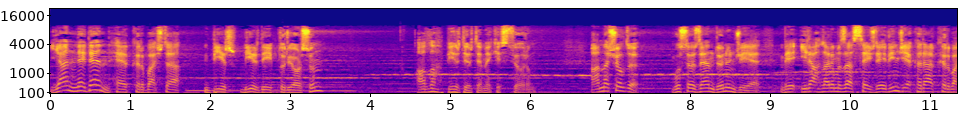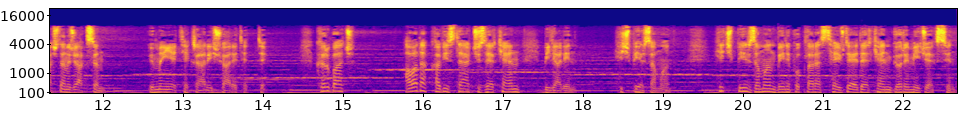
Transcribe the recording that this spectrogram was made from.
Ya neden her kırbaçta bir, bir deyip duruyorsun? Allah birdir demek istiyorum. Anlaşıldı. Bu sözden dönünceye ve ilahlarımıza secde edinceye kadar kırbaçlanacaksın. Ümeyye tekrar işaret etti. Kırbaç, havada kavisler çizerken Bilal'in hiçbir zaman hiçbir zaman beni putlara secde ederken göremeyeceksin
